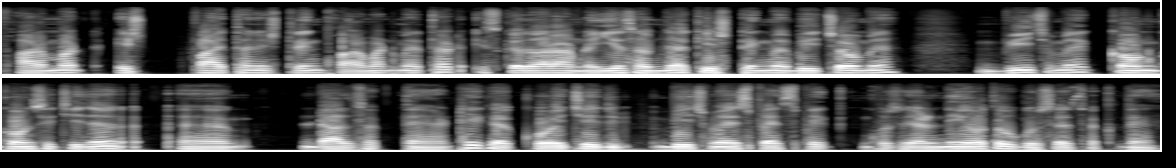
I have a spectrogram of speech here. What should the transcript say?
Format Python string format method इसके द्वारा हमने ये समझा कि स्ट्रिंग में बीचों में, बीच में कौन कौन सी चीज़ें डाल सकते हैं, ठीक है? कोई चीज़ बीच में स्पेसिफिक घुसेड़नी हो तो घुसे सकते हैं।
